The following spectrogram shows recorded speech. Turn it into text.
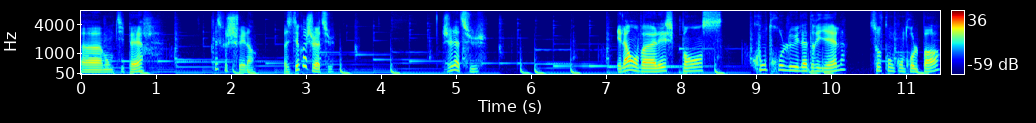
euh, mon petit père. Qu'est-ce que je fais là? Vas-y, tu quoi, je vais là-dessus. Je vais là-dessus. Et là, on va aller, je pense, contrôle le. Sauf qu'on ne contrôle pas.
